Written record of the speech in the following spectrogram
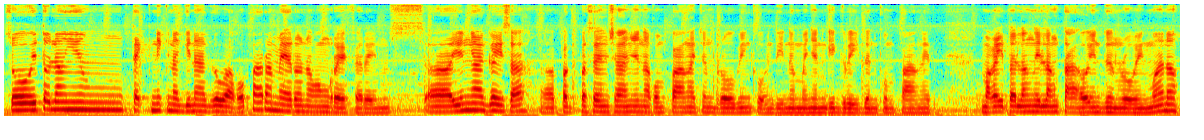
So, ito lang yung technique na ginagawa ko para meron akong reference. Uh, yun nga guys ha, uh, pagpasensyahan nyo na kung pangit yung drawing ko, hindi naman yan gigradean kung pangit. Makita lang nilang tao yung drawing mo, ano?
